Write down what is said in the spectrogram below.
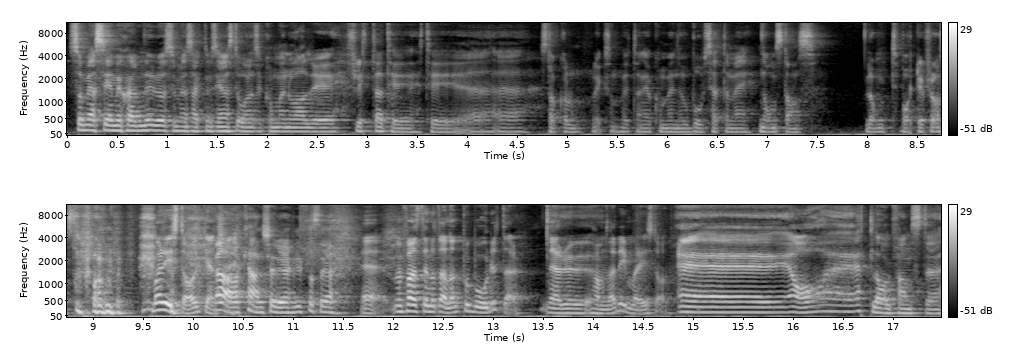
som jag ser mig själv nu och som jag sagt de senaste åren så kommer jag nog aldrig flytta till, till eh, Stockholm. Liksom, utan jag kommer nog bosätta mig någonstans långt bort ifrån Stockholm. Mariestad kanske? Ja, kanske det. Vi får se. Eh, men fanns det något annat på bordet där? När du hamnade i Mariestad? Eh, ja, ett lag fanns det.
